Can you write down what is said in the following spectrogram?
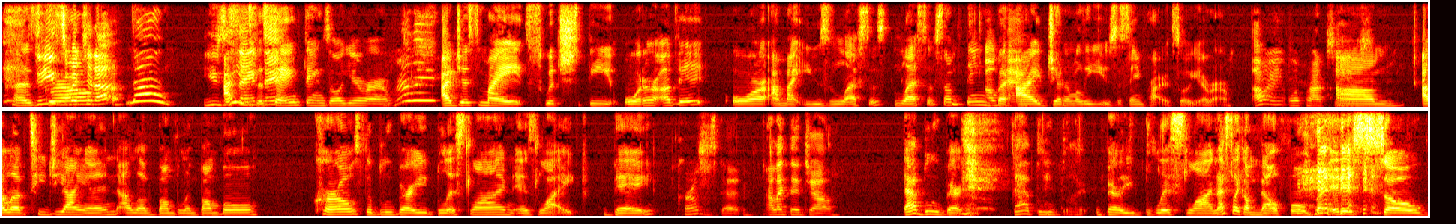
Because Do you switch it up? No, use the I use the thing. same things all year round. Really? I just might switch the order of it, or I might use less of, less of something. But I generally use the same products all year round. All right. What products do you use? Um, I love TGIN. I love Bumble and Bumble. Curls, the Blueberry Bliss line is like Bay. Curls is good. I like that gel. That blueberry, that blueberry bliss line. That's like a mouthful, but it is so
